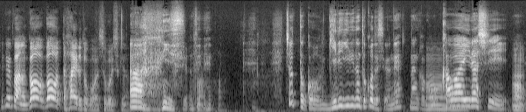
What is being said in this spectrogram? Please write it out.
結構あのゴーゴーって入るところがすごい好きなんでああいいですよすねちょっとこうギリギリのとこですよね。なんかこう可愛らしいうんうんうん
